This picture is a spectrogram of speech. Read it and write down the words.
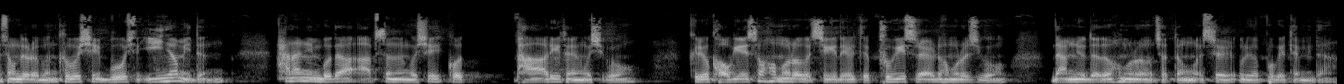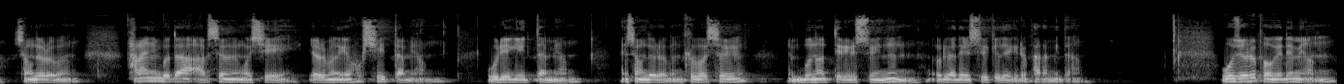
성도 여러분 그것이 무엇이 이념이든 하나님보다 앞서는 것이 곧 바알이 되는 것이고 그리고 거기에서 허물어지게 될 때 북이스라엘도 허물어지고 남유다도 허물어졌던 것을 우리가 보게 됩니다. 성도 여러분, 하나님보다 앞서는 것이 여러분에게 혹시 있다면, 우리에게 있다면, 성도 여러분, 그것을 무너뜨릴 수 있는 우리가 될 수 있게 되기를 바랍니다. 5절을 보게 되면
